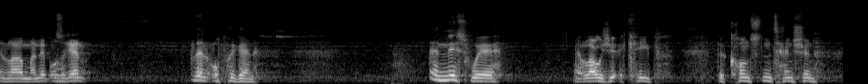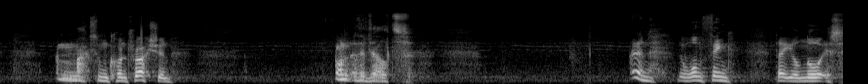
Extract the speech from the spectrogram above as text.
in line with my nipples again, then up again. In this way, it allows you to keep the constant tension and maximum contraction onto the delts. And the one thing that you'll notice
